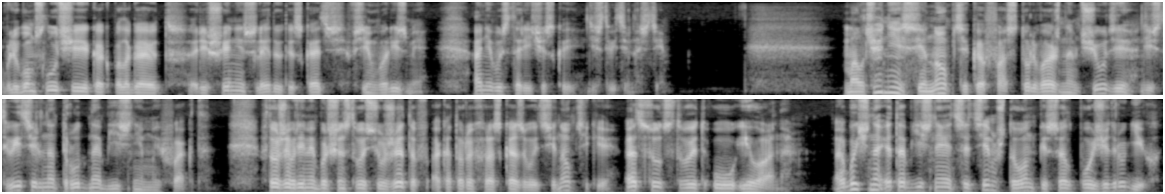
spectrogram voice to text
В любом случае, как полагают, решение следует искать в символизме, а не в исторической действительности. Молчание синоптиков о столь важном чуде действительно труднообъяснимый факт. В то же время большинство сюжетов, о которых рассказывают синоптики, отсутствует у Иоанна. Обычно это объясняется тем, что он писал позже других,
